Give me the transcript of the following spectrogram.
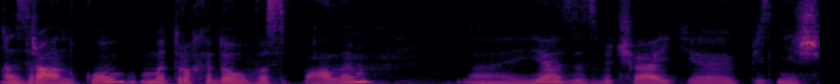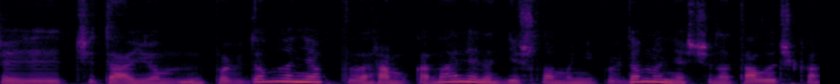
зранку ми трохи довго спали. Я зазвичай е, пізніше читаю повідомлення в телеграм-каналі. Надійшло мені повідомлення, що Наталочка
